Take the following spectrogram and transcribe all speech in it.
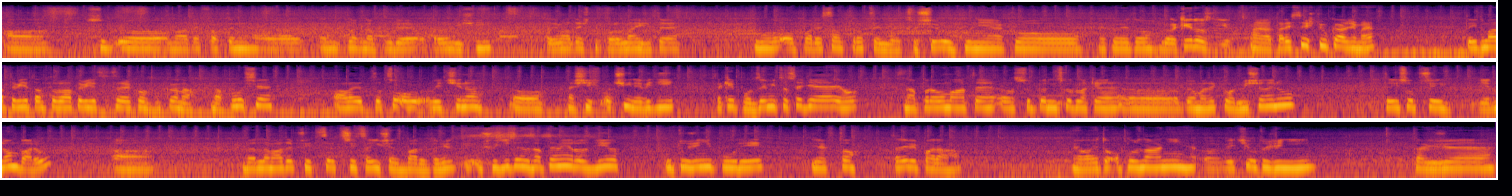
a eh, máte fakt ten, eh, ten tlak na půdě opravdu nižší. Tady máte ještě porovnání, že to je o 50%, což je úplně jako, jako je to velký rozdíl. A tady si ještě ukážeme, Tady to máte vidět, tam to máte vidět sice jako na, na ploše, ale to, co většina našich očí nevidí, tak je podzemí, co se děje. Jo? Napravo máte super nízkotlaké pneumatika od Michelinu, které jsou při jednom baru a vedle máte při 3,6 baru. Takže už vidíte ten znatelný rozdíl utužení půdy, jak to tady vypadá. Jo, je to opoznání větší utužení, takže,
